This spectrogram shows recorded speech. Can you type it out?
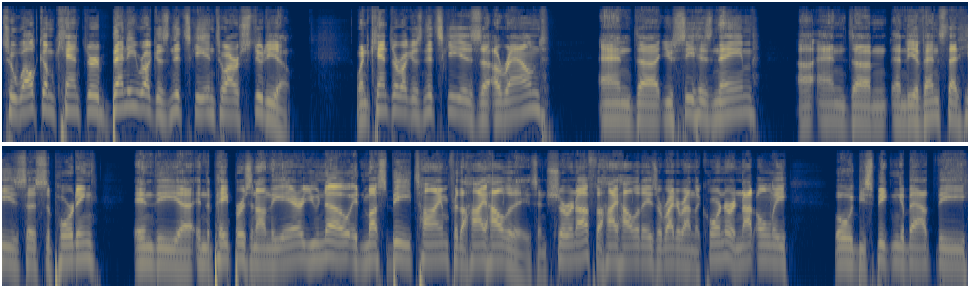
to welcome Cantor Benny Rogoznitsky into our studio. When Cantor Rogoznitsky is uh, around and uh, you see his name uh, and um, and the events that he's uh, supporting in the uh, in the papers and on the air, you know it must be time for the high holidays. And sure enough, the high holidays are right around the corner. And not only will we be speaking about the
